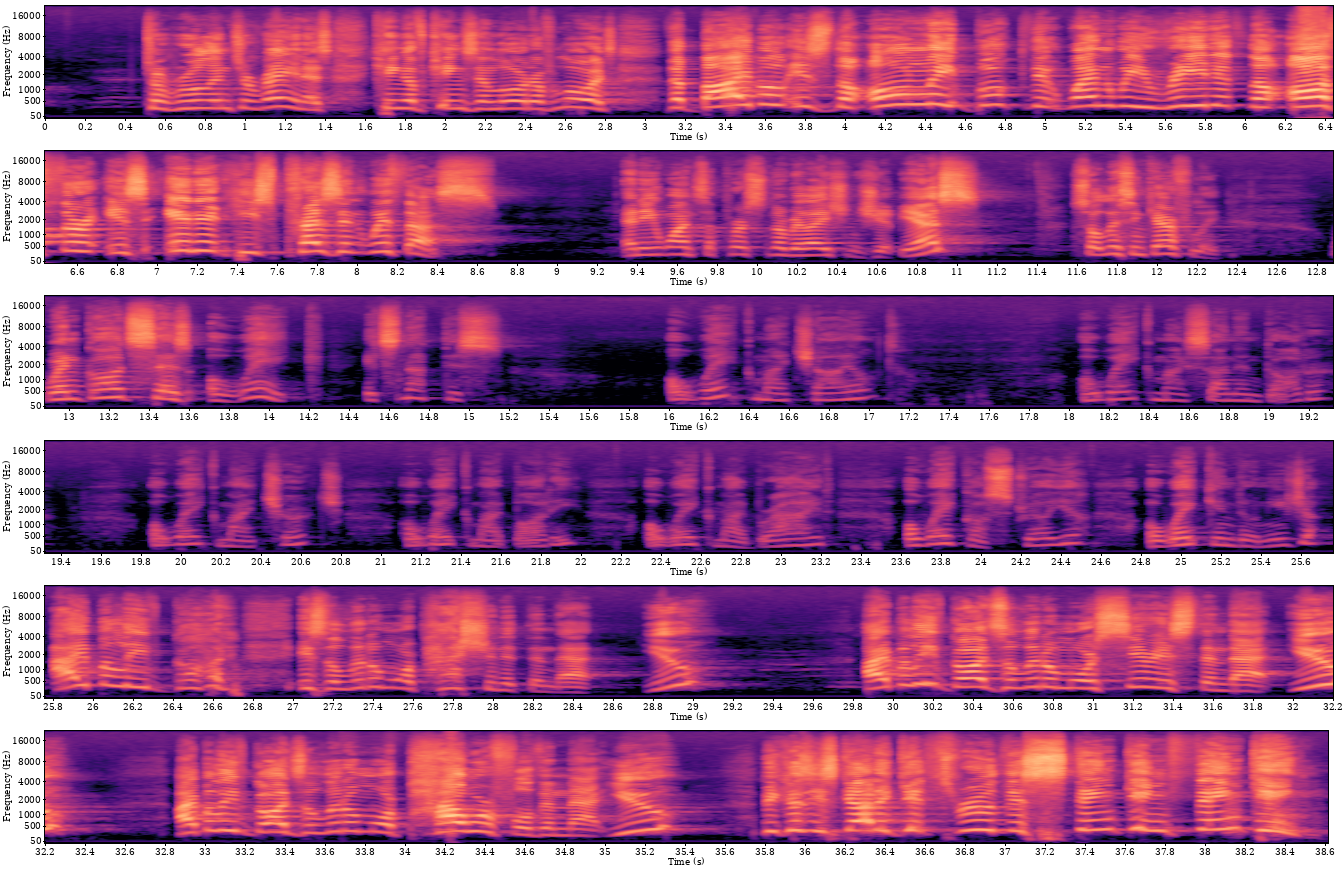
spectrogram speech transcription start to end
to rule and to reign as King of Kings and Lord of Lords. The Bible is the only book that when we read it, the author is in it, he's present with us. And he wants a personal relationship, yes? So listen carefully. When God says awake, it's not this awake, my child, awake, my son and daughter, awake, my church, awake, my body, awake, my bride, awake, Australia, awake, Indonesia. I believe God is a little more passionate than that. You? I believe God's a little more serious than that. You? I believe God's a little more powerful than that. You? Because He's got to get through this stinking thinking.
